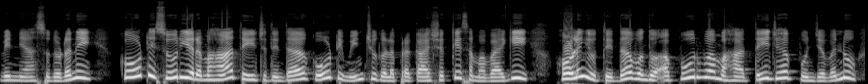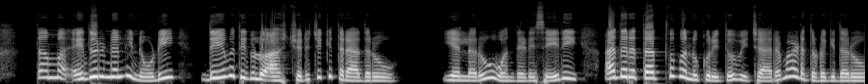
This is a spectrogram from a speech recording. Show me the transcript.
ವಿನ್ಯಾಸದೊಡನೆ ಕೋಟಿ ಸೂರ್ಯರ ಮಹಾ ತೇಜದಿಂದ ಕೋಟಿ ಮಿಂಚುಗಳ ಪ್ರಕಾಶಕ್ಕೆ ಸಮವಾಗಿ ಹೊಳೆಯುತ್ತಿದ್ದ ಒಂದು ಅಪೂರ್ವ ಮಹಾ ತೇಜ ಪುಂಜವನ್ನು ತಮ್ಮ ಎದುರಿನಲ್ಲಿ ನೋಡಿ ದೇವತೆಗಳು ಆಶ್ಚರ್ಯಚಕಿತರಾದರು. ಎಲ್ಲರೂ ಒಂದೆಡೆ ಸೇರಿ ಅದರ ತತ್ವವನ್ನು ಕುರಿತು ವಿಚಾರ ಮಾಡತೊಡಗಿದರು.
